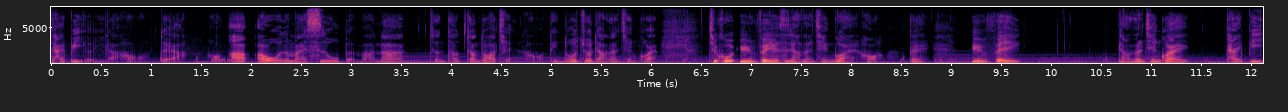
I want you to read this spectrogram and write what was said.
台币而已啦哈。对啊，好啊啊，我就买四五本嘛，那这样这样多少钱？哦，顶多就两三千块，结果运费也是两三千块哈。对，运费两三千块台币，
